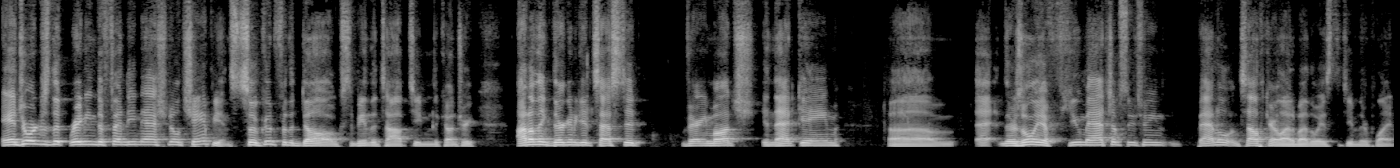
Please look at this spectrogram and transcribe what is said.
And Georgia's the reigning defending national champions. So good for the dogs to be in the top team in the country. I don't think they're going to get tested very much in that game. Um, eh, there's only a few matchups between Battle and South Carolina, by the way, is the team they're playing.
